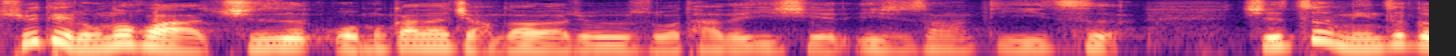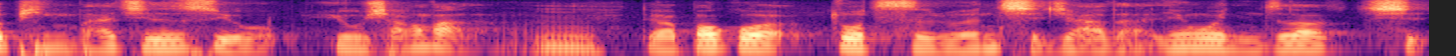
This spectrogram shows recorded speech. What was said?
雪铁龙的话，其实我们刚才讲到了，就是说它的一些历史上的第一次，其实证明这个品牌其实是有有想法的，嗯，对吧？包括做齿轮起家的，因为你知道汽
